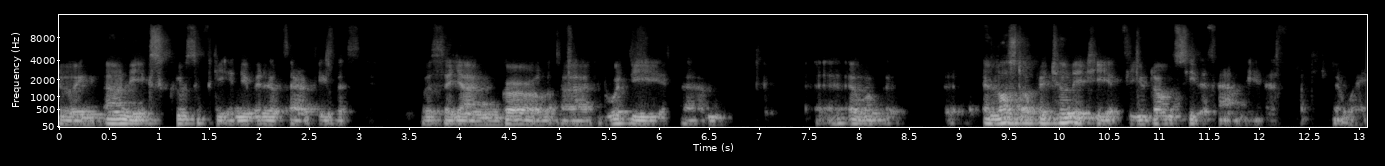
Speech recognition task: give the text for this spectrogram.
doing only exclusively individual therapy with, with a young girl. Uh, it would be um, a, a, lost opportunity if you don't see the family in a particular way.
